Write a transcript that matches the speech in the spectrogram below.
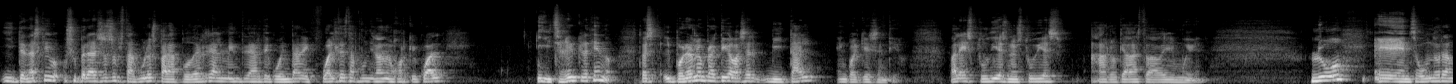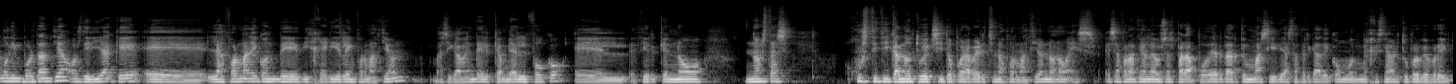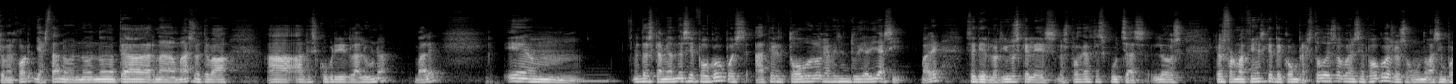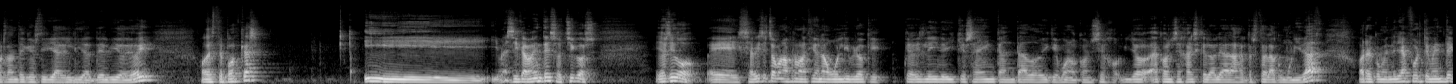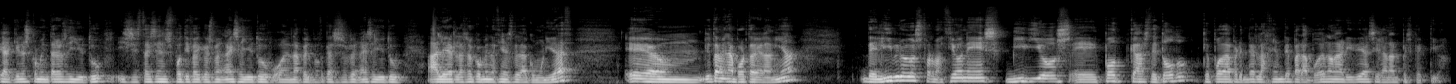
Y tendrás que superar esos obstáculos para poder realmente darte cuenta de cuál te está funcionando mejor que cuál y seguir creciendo. Entonces, el ponerlo en práctica va a ser vital en cualquier sentido. ¿Vale? Estudies, no estudies, hagas lo que hagas, te va a venir muy bien. Luego, eh, en segundo rango de importancia, os diría que eh, la forma de, digerir la información, básicamente, el cambiar el foco, el decir que no, no estás justificando tu éxito por haber hecho una formación, no, no, es, esa formación la usas para poder darte más ideas acerca de cómo gestionar tu propio proyecto mejor, ya está, no, no, no te va a dar nada más, no te va a, descubrir la luna, ¿vale? Em, entonces, cambiando ese foco, pues hacer todo lo que haces en tu día a día así, ¿vale? Es decir, los libros que lees, los podcasts que escuchas, los, las formaciones que te compras, todo eso con ese foco es lo segundo más importante que os diría del, día, del vídeo de hoy, o de este podcast. Y, básicamente eso, chicos. Ya os digo, eh, si habéis hecho alguna formación, algún libro que, habéis leído y que os haya encantado y que, bueno, consejo, yo aconsejáis que lo lea al resto de la comunidad, os recomendaría fuertemente que aquí en los comentarios de YouTube, y si estáis en Spotify, que os vengáis a YouTube o en Apple Podcasts, os vengáis a YouTube a leer las recomendaciones de la comunidad. Em, yo también aportaré la mía. De libros, formaciones, vídeos, eh, podcasts, de todo que pueda aprender la gente para poder ganar ideas y ganar perspectiva.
